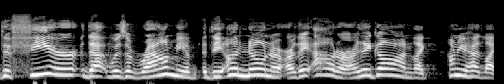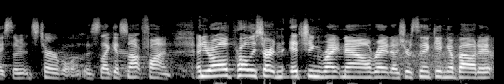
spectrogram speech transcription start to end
the fear that was around me of the unknown are they out or are they gone? Like how many of you had lice? It's terrible. It's like it's not fun. And you're all probably starting itching right now right as you're thinking about it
